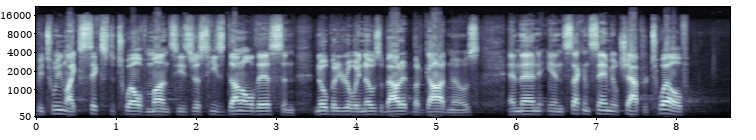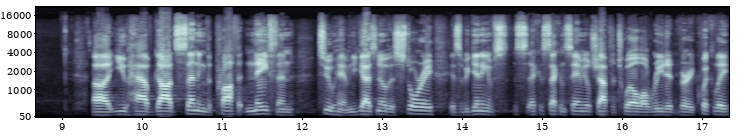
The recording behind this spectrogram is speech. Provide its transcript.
between like six to 12 months. He's just he's done all this and nobody really knows about it but god knows. And then in 2 samuel chapter 12 uh, you have God sending the prophet Nathan to him. You guys know this story. It's the beginning of 2 Samuel chapter 12. I'll read it very quickly.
